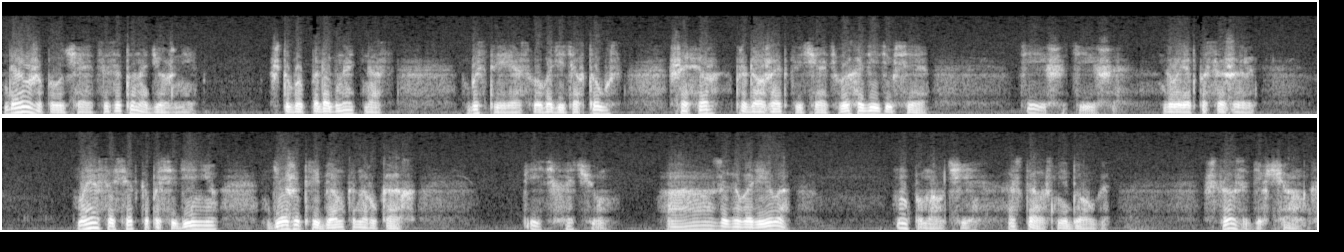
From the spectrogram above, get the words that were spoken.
Дороже получается, зато надежнее. Чтобы подогнать нас, быстрее освободить автобус, шофер продолжает кричать «Выходите все!» «Тише, тише», — говорят пассажиры. Моя соседка по сиденью держит ребенка на руках. «Пить хочу». «А, заговорила?» «Ну, помолчи, осталось недолго». «Что за девчонка?»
